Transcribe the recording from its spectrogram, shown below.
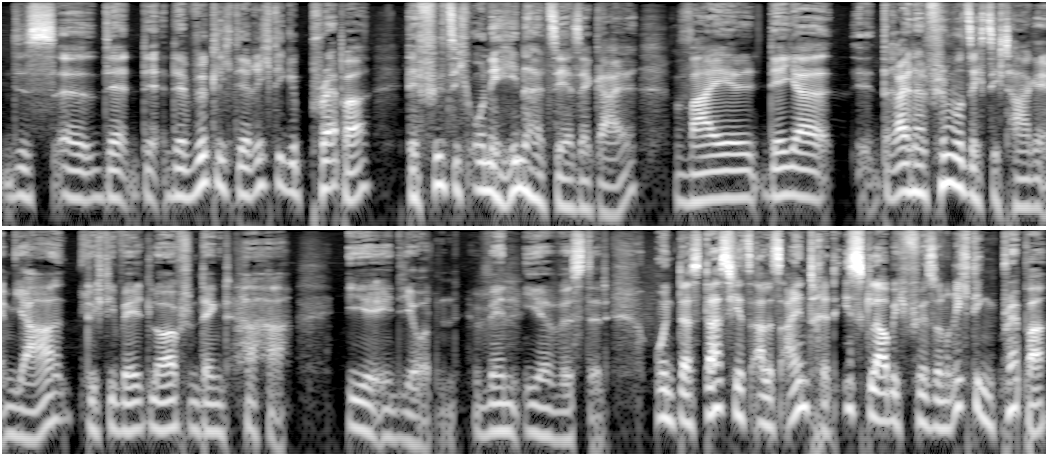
dass, äh, der, der, der wirklich der richtige Prepper, der fühlt sich ohnehin halt sehr, sehr geil, weil der ja äh, 365 Tage im Jahr durch die Welt läuft und denkt, haha, ihr Idioten, wenn ihr wüsstet. Und dass das jetzt alles eintritt, ist, glaube ich, für so einen richtigen Prepper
